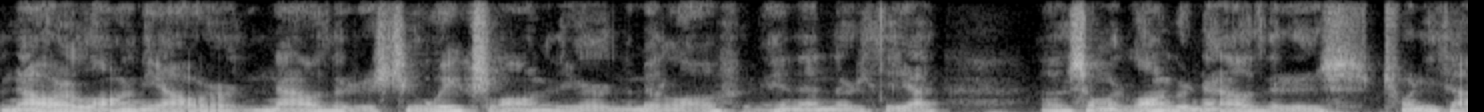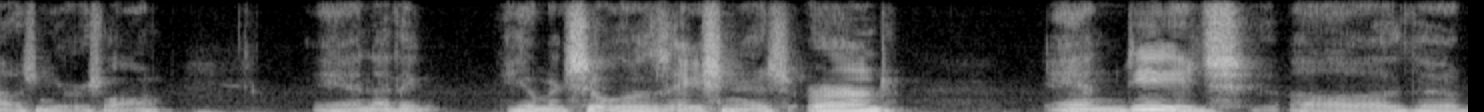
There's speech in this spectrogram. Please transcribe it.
an hour long, the hour now that is two weeks long, that you're in the middle of, and then there's the uh, uh, somewhat longer now that is 20,000 years long. And I think human civilization has earned and needs uh, the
